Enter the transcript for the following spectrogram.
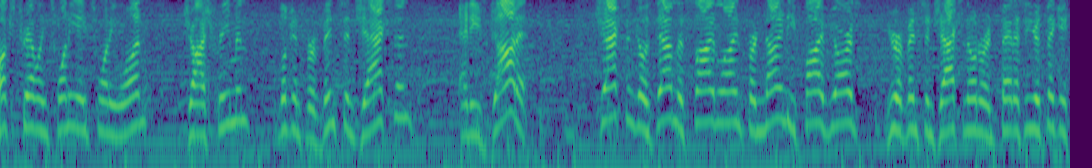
Bucks trailing 28-21. Josh Freeman looking for Vincent Jackson, and he's got it. Jackson goes down the sideline for 95 yards. You're a Vincent Jackson owner in fantasy. You're thinking,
